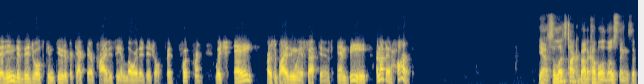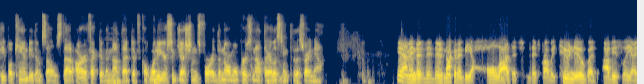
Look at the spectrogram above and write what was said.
that individuals can do to protect their privacy and lower their digital footprint, which A, are surprisingly effective, and B, are not that hard. Yeah, so let's talk about a couple of those things that people can do themselves that are effective and not that difficult. What are your suggestions for the normal person out there listening to this right now? Yeah, I mean, there, there, there's not going to be a whole lot that's that's probably too new, but obviously, I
